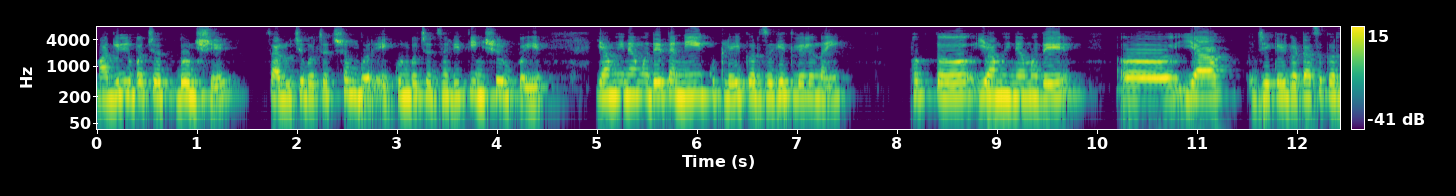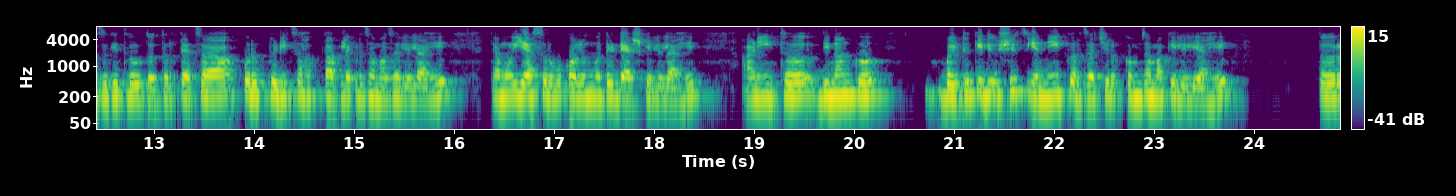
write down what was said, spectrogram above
मागील बचत दोनशे चालूची बचत शंभर एकूण बचत झाली तीनशे रुपये. या महिन्यामध्ये त्यांनी कुठलंही कर्ज घेतलेलं नाही. फक्त या महिन्यामध्ये या जे काही गटाचं कर्ज घेतलं होतं तर त्याचा परतफेडीचा हप्ता आपल्याकडे जमा झालेला आहे. त्यामुळे या सर्व कॉलममध्ये डॅश केलेला आहे. आणि इथं दिनांक बैठकी दिवशीच यांनी कर्जाची रक्कम जमा केलेली आहे. तर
